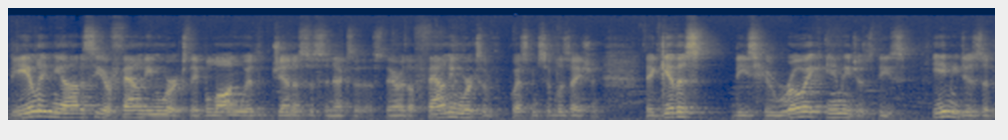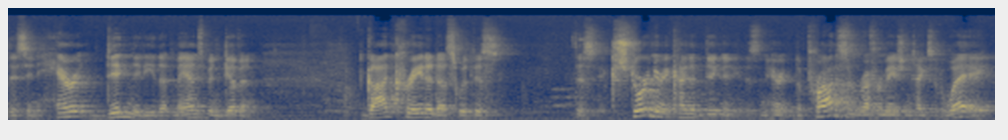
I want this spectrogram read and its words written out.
the Iliad and the Odyssey are founding works. They belong with Genesis and Exodus. They are the founding works of Western civilization. They give us these heroic images, these images of this inherent dignity that man's been given. God created us with this, this extraordinary kind of dignity, this inherent. The Protestant Reformation takes it away,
